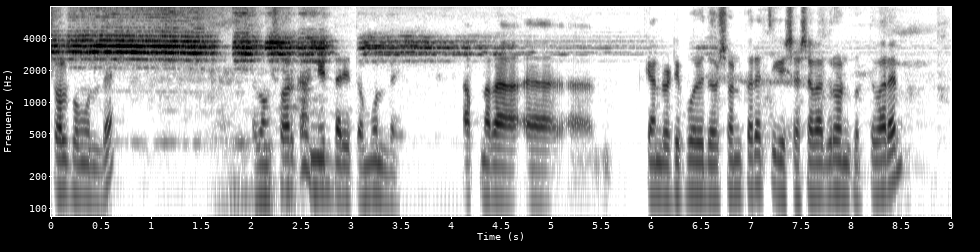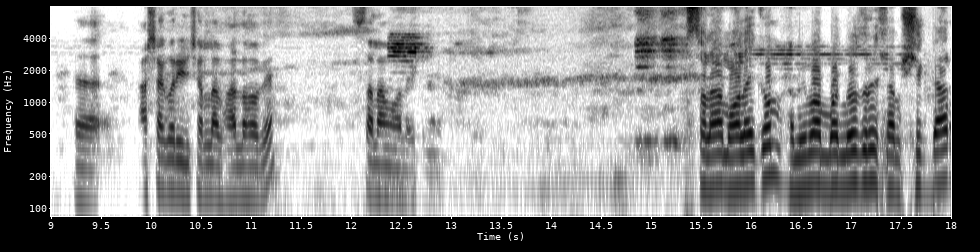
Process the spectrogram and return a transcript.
স্বল্প মূল্যে এবং সরকার নির্ধারিত মূল্যে। আপনারা কেন্দ্রটি পরিদর্শন করে চিকিৎসা সেবা গ্রহণ করতে পারেন। আশা করি ইনশাল্লাহ ভালো হবে। সালামু আলাইকুম। আসসালামু আলাইকুম, আমি মোহাম্মদ নজরুল ইসলাম শিকদার,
